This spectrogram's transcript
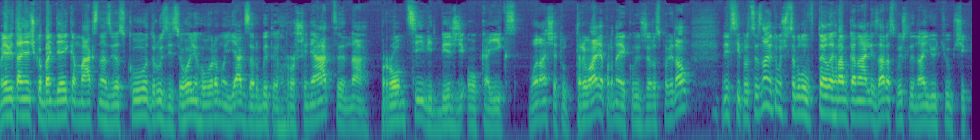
Моє вітаннячко Бандейка, Макс на зв'язку. Друзі, сьогодні говоримо, як заробити грошенят на промці від біржі OKX. Вона ще тут триває, про неї колись вже розповідав. Не всі про це знають, тому що це було в телеграм-каналі. Зараз вийшли на ютубчик.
